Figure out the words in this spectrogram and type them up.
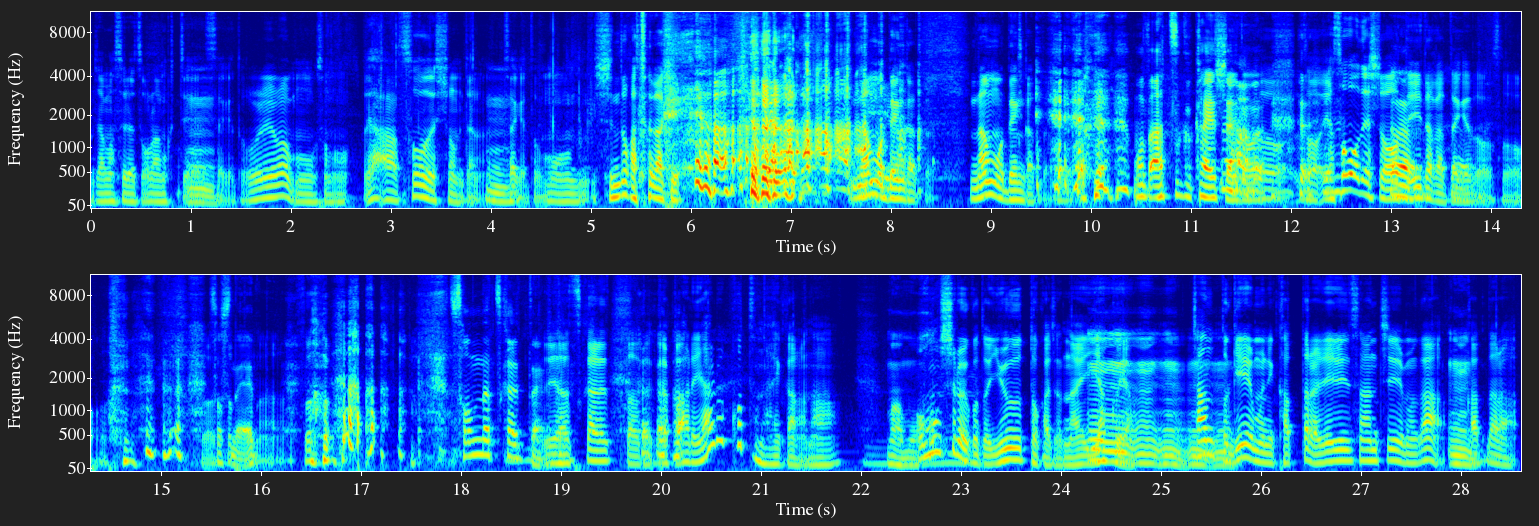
邪魔するやつおらんくて言ってたけど、俺はもうその「いやーそうでしょ」みたいな言ってたけど、もうしんどかっただけ。何も出んかった。何も出んかった。もっと熱く返したりとかそうそういやそうでしょって言いたかったけど そう。そう。っすね。そう そんな疲れてたんや。いや疲れてた。やっぱあれやることないからな。まあもう。面白いこと言うとかじゃない役やん。んちゃんとゲームに勝ったらレイジさんチームがうん。勝ったら、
